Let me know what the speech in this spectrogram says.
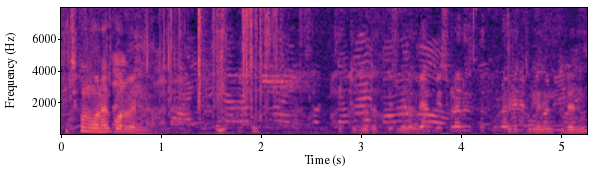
কিছু মনে করবেন না। একটু জোরে তুলে দিন। একটু তুলে দিন তুলে দিন।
